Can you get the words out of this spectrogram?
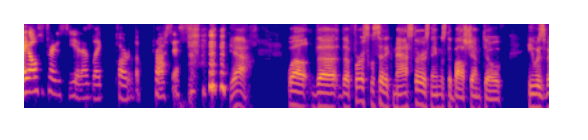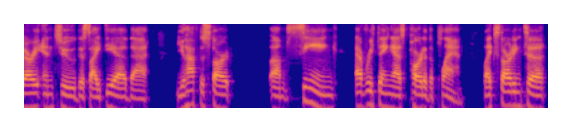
I also try to see it as like part of the process. yeah. Well, the the first Hasidic master, his name was the Baal Shem Tov. He was very into this idea that you have to start um, seeing everything as part of the plan like starting to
